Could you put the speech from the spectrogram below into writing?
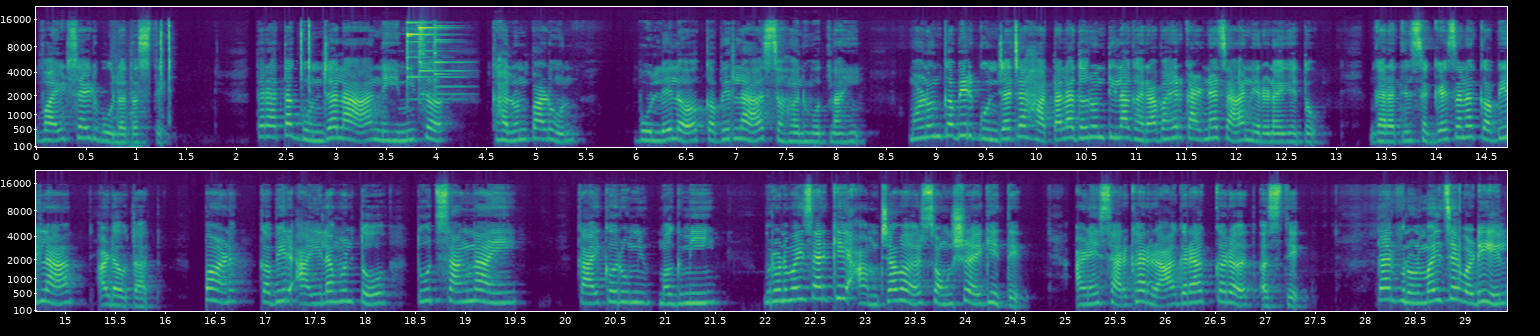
वाईट साईड बोलत असते. तर आता गुंजाला नेहमीचं घालून पाडून बोललेलं कबीरला सहन होत नाही. म्हणून कबीर गुंजाच्या हाताला धरून तिला घराबाहेर काढण्याचा निर्णय घेतो. घरातील सगळेजण कबीरला अडवतात. पण कबीर आईला म्हणतो तूच सांग ना आई काय करू मी मग मी? मृण्मयीसारखी आमच्यावर संशय घेते आणि सारखा राग राग करत असते. तर मृण्मयीचे वडील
